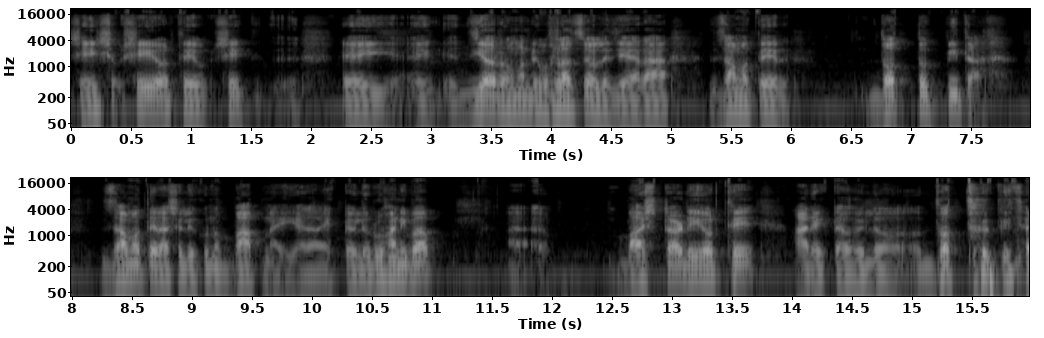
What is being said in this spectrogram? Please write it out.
সেই সেই অর্থে সে, এই জিয়াউর রহমানের বলা চলে যে, এরা জামাতের দত্তক পিতা। জামাতের আসলে কোনো বাপ নাই। এরা একটা হইল রুহানি বাপ বাস্টার্ড এই অর্থে আর একটা হইল দত্তক পিতা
